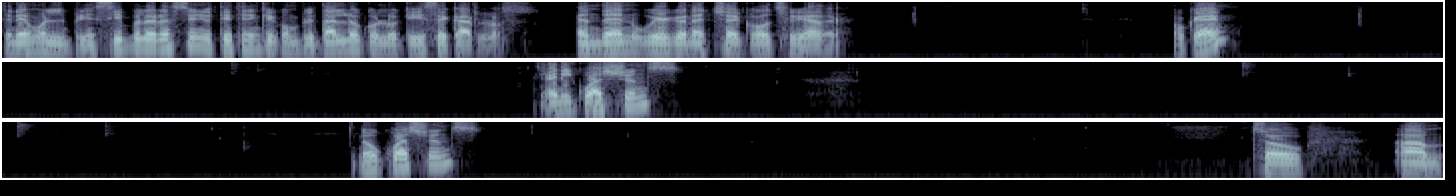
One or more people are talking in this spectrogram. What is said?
Tenemos el principio de la oración y ustedes tienen que completarlo con lo que dice Carlos. And then we're going to check all together. Okay? Any questions? No questions? So um,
